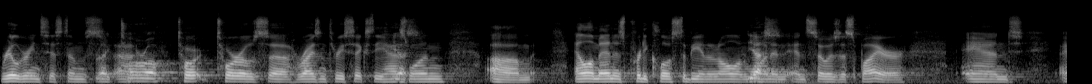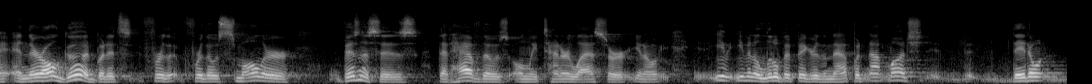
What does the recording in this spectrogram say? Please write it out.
Real Green Systems, like Toro. Uh, Tor- Toro's uh, Horizon 360 has yes. one. Um, LMN is pretty close to being an all-in-one, yes. and, and so is Aspire, and and they're all good. But it's for the for those smaller businesses that have those only 10 or less or you know even a little bit bigger than that but not much they don't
